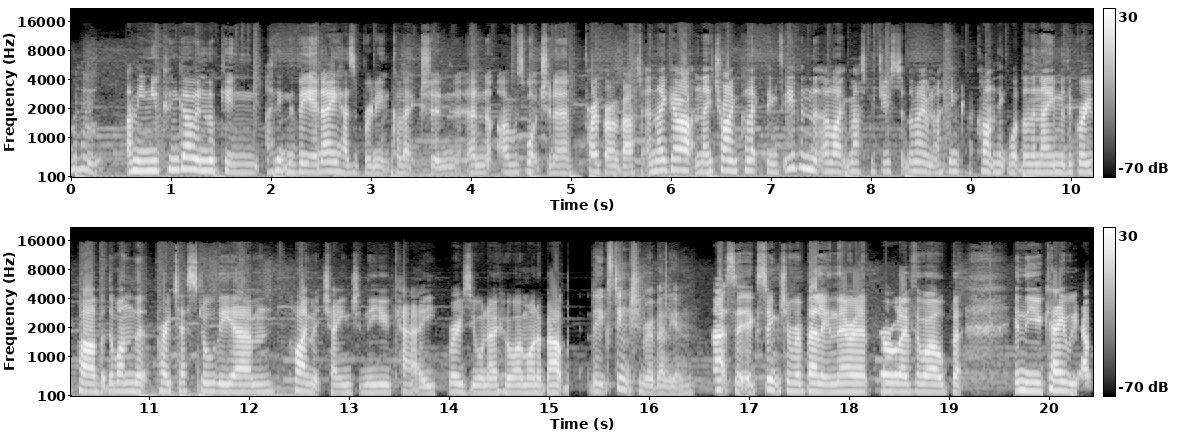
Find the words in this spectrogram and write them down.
Mhm. I mean, you can go and look in. I think the V&A has a brilliant collection, and I was watching a program about it. And they go out and they try and collect things, even that are like mass produced at the moment. I think I can't think what the name of the group are, but the one that protest all the um, climate change in the UK. Rosie will know who I'm on about. The Extinction Rebellion. That's it, Extinction Rebellion. They're they're all over the world, but in the UK we have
